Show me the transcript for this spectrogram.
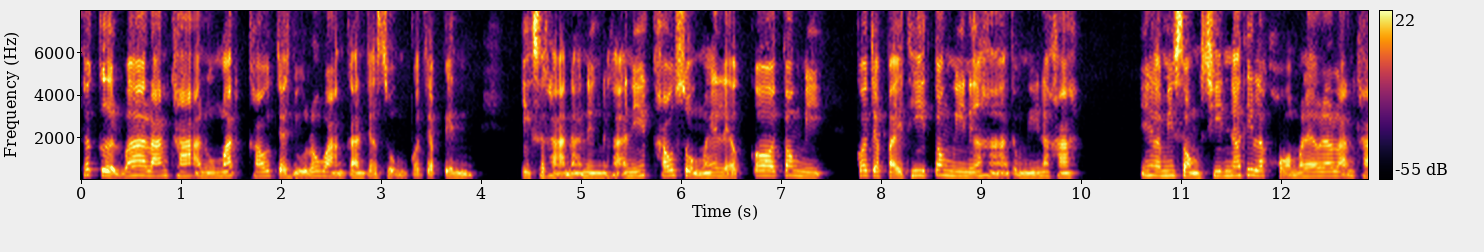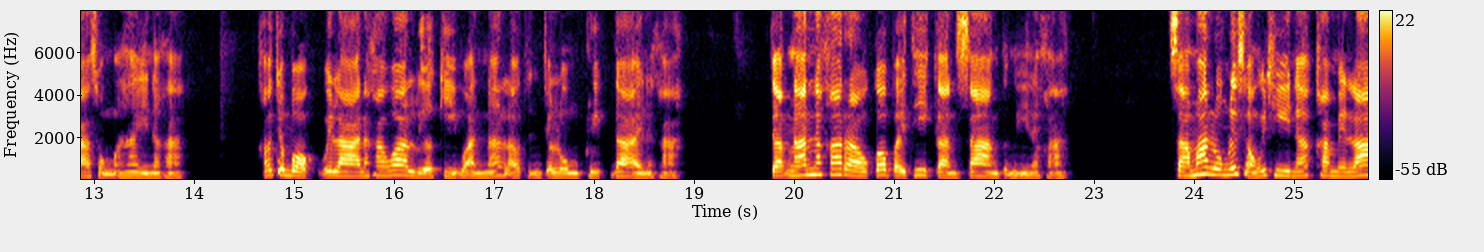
ถ้าเกิดว่าร้านค้าอนุมัติเขาจะอยู่ระหว่างการจะส่งก็จะเป็นอีกสถานะหนึ่งนะคะ อันนี้เขาส่งมาให้แล้วก็ต้องมี ก็จะไปที่ต้องมีเนื้อหาตรงนี้นะคะ นี่ค่ะมีสองชิ้นนะที่เราขอมาแล้วแล้วร้านค้าส่งมาให้นะคะเขาจะบอกเวลานะคะว่าเหลือกี่วันนะเราถึงจะลงคลิปได้นะคะ จากนั้นนะคะเราก็ไปที่การสร้างตรงนี้นะคะ สามารถลงได้สองวิธีนะคาเมล่า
